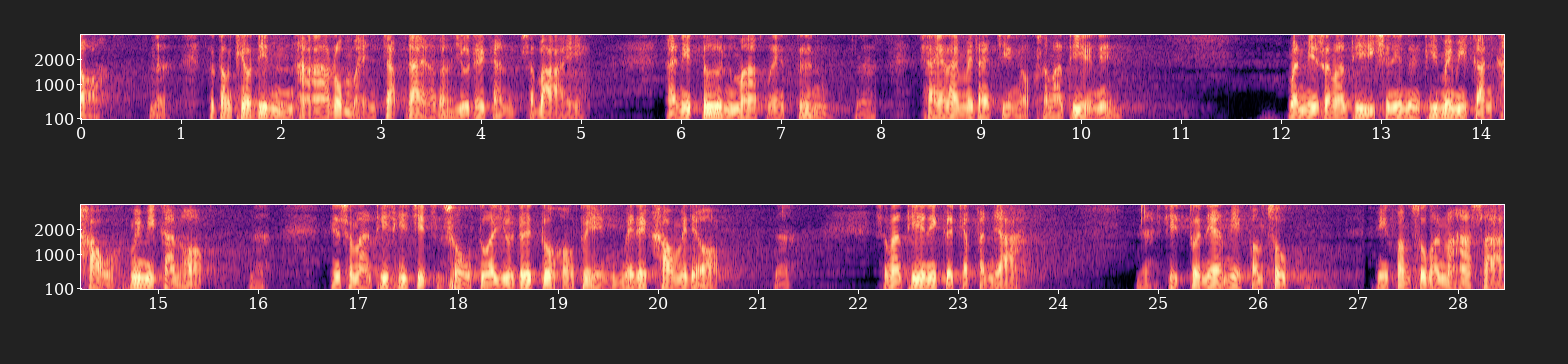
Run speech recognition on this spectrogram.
ต่อนะก็ต้องเที่ยวดิ้นหาอารมณ์ใหม่จับได้แล้วก็อยู่ด้วยกันสบาย อันนี้ตื้นมากเลยตื้นนะใช้อะไรไม่ได้จริงหรอกสมาธิอย่างนี้ มันมีสมาธิอีกชนิดหนึ่งที่ไม่มีการเข้า ไม่มีการออก เป็นสมาธิที่จิตทรงตัวอยู่ด้วยตัวของตัวเอง ไม่ได้เข้าไม่ได้ออกนะสมาธินี้เกิดจากปัญญา จิตตัวนี้มีความสุข มีความสุขอันมหาศาล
